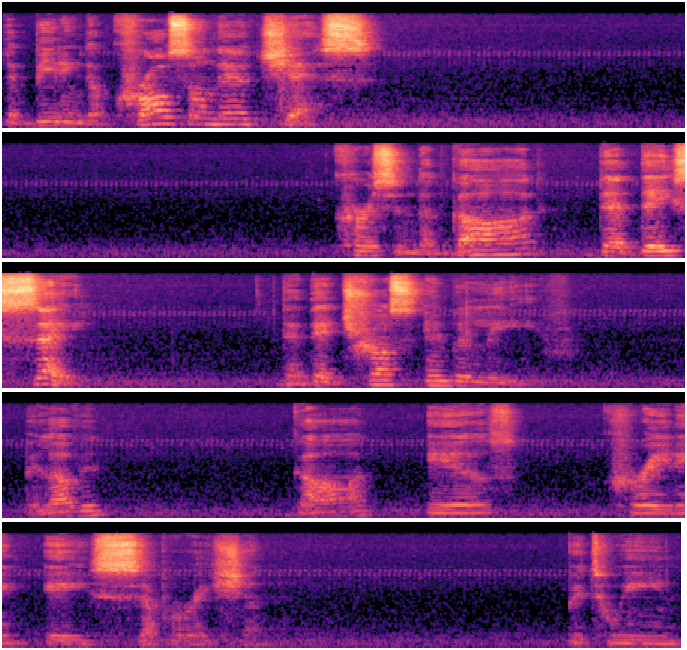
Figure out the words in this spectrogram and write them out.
They're beating the cross on their chest. Cursing the God that they say that they trust and believe. Beloved, God is creating a separation between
